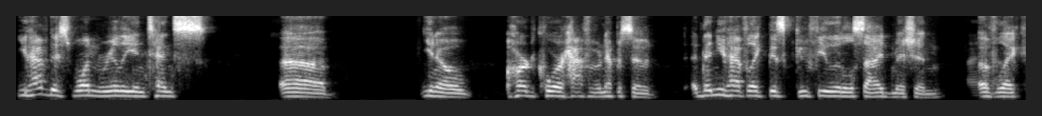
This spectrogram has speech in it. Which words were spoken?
you have this one really intense, uh, you know, hardcore half of an episode, and then you have like this goofy little side mission of like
